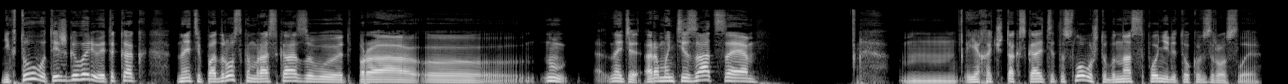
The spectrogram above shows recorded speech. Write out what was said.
Никто, вот я же говорю, это как, знаете, подросткам рассказывают про, э, ну, знаете, романтизация я хочу так сказать это слово, чтобы нас поняли только взрослые.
